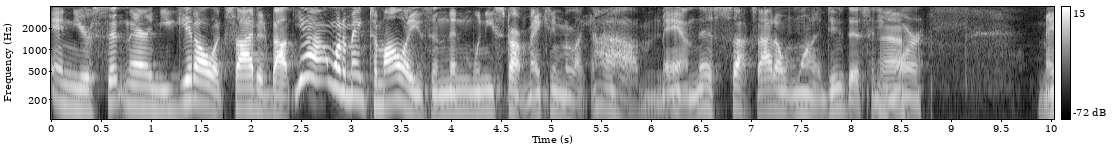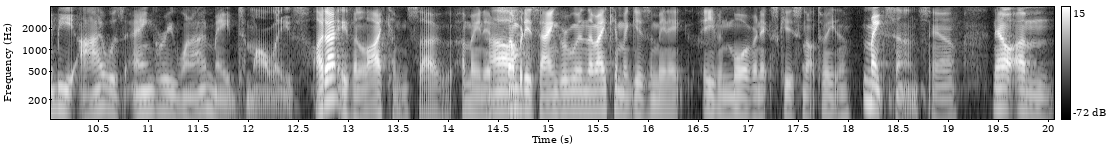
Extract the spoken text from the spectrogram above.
and you're sitting there and you get all excited about, yeah, I want to make tamales, and then when you start making them, you're like, oh man, this sucks. I don't want to do this anymore. Maybe I was angry when I made tamales. I don't even like them, so I mean, if Oh. somebody's angry when they make them, it gives them an, even more of an excuse not to eat them. Makes sense. Yeah. Now, um,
